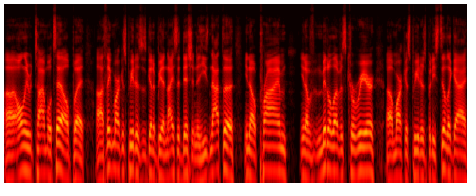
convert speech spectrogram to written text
Uh, only time will tell. But uh, I think Marcus Peters is going to be a nice addition. He's not the you know prime you know middle of his career, uh, Marcus Peters, but he's still a guy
